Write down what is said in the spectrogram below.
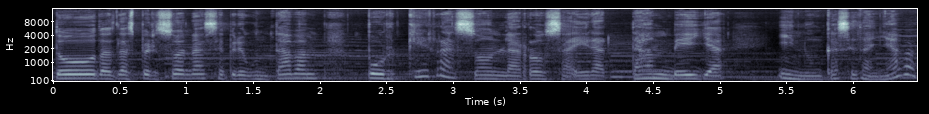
Todas las personas se preguntaban por qué razón la rosa era tan bella y nunca se dañaba.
